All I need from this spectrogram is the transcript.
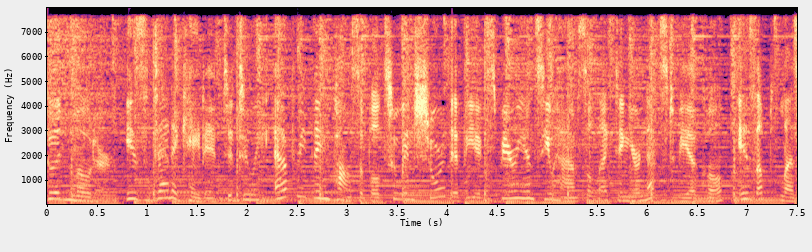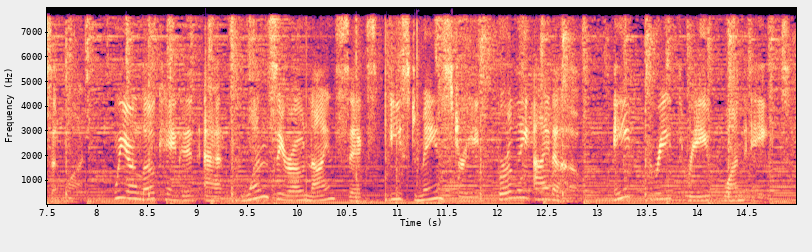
Goode Motor is dedicated to doing everything possible to ensure that the experience you have selecting your next vehicle is a pleasant one. We are located at 1096 East Main Street, Burley, Idaho, 83318.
